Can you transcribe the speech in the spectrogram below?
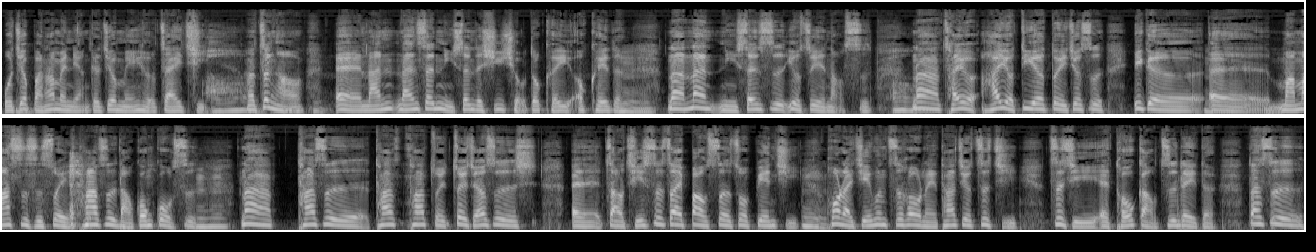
我就把他们两个就没合在一起。那正好，呃男男生女生的需求都可以 OK 的。那那女生是幼稚园老师，那才有还有第二对，就是一个呃妈妈四十岁，她是老公过世，那。他是他他最最主要是，呃，早期是在报社做编辑，嗯，后来结婚之后呢，他就自己自己呃投稿之类的。但是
